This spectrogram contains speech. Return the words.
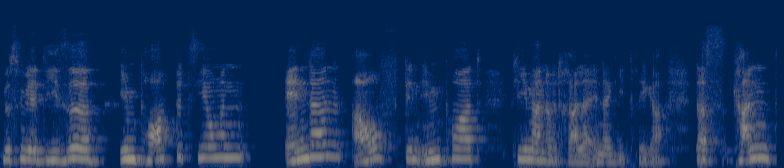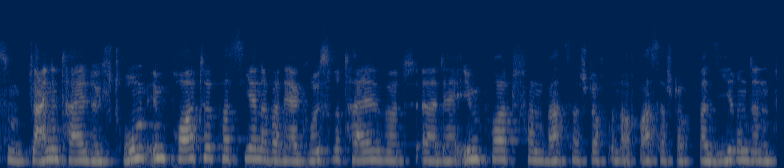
müssen wir diese Importbeziehungen ändern auf den Import klimaneutraler Energieträger. Das kann zum kleinen Teil durch Stromimporte passieren, aber der größere Teil wird äh, der Import von Wasserstoff und auf Wasserstoff basierenden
